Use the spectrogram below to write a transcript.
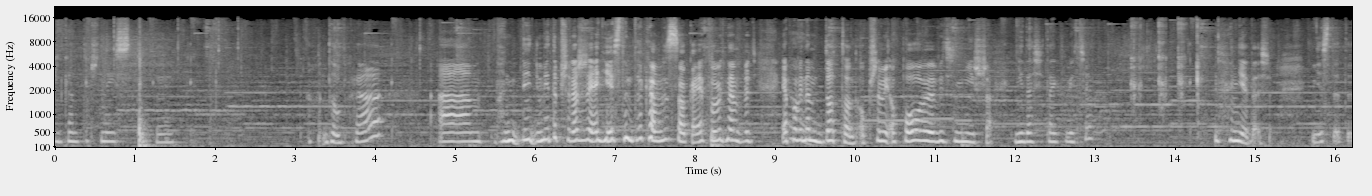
gigantycznej stopy. Dobra. Um, mnie to przeraża, że ja nie jestem taka wysoka. Ja powinnam być, ja powinnam dotąd, o przynajmniej o połowę być niższa. Nie da się tak, wiecie? nie da się. Niestety.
